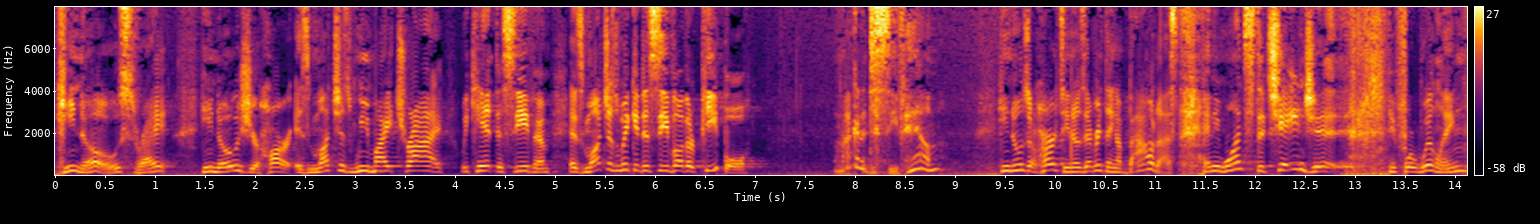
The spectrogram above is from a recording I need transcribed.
He knows, right? He knows your heart. As much as we might try, we can't deceive him. As much as we can deceive other people, we're not going to deceive him. He knows our hearts, He knows everything about us, and He wants to change it if we're willing.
